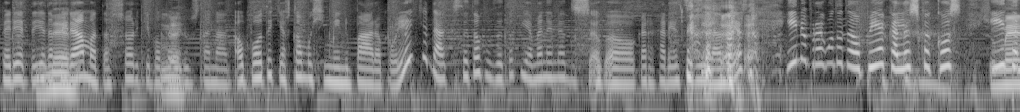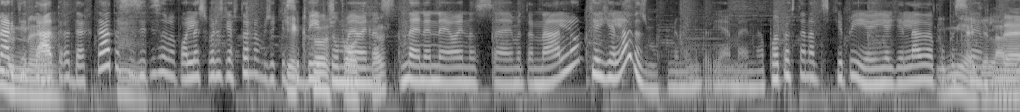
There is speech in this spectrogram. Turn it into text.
περί, για τα Ναι. πειράματα. Sorry και είπα Ναι. περίεργου θανάτου. Οπότε και αυτό μου έχει μείνει πάρα πολύ. Και εντάξει, δεν το που δεν το για μένα είναι όντως ο, ο Καρχαρίας της Γρυλανδία. είναι πράγματα τα οποία καλώ ή κακώ Σου ήταν μένουνε. αρκετά τρανταχτά. Τα Μμ. συζητήσαμε πολλές φορές, γι' αυτό νομίζω και, Και εκτός συμπίπτουμε ο podcast. ένα. Ναι, ναι, ναι, ο ένας με τον άλλον. Και οι αγελάδες μου έχουν μείνει, παιδιά, εμένα. Που έπεφταν από τη σκεπή. Η αγελάδα που Η μία έπεσε. αγελάδα. Ναι,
